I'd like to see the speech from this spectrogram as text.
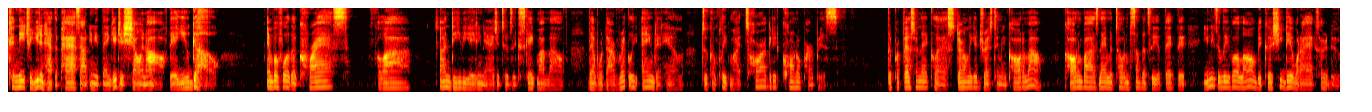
Kenitra, you didn't have to pass out anything. You're just showing off. There you go. And before the crass, fly, undeviating adjectives escaped my mouth that were directly aimed at him to complete my targeted carnal purpose, the professor in that class sternly addressed him and called him out, called him by his name and told him something to the effect that you need to leave her alone because she did what I asked her to do.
